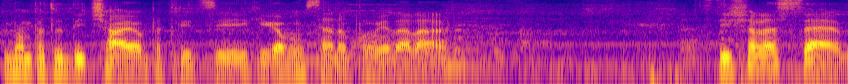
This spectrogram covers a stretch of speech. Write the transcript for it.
imam pa tudi čaj o Patriciji, ki ga bom vseeno povedala. Slišala sem,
